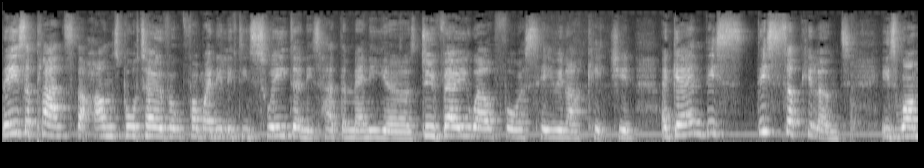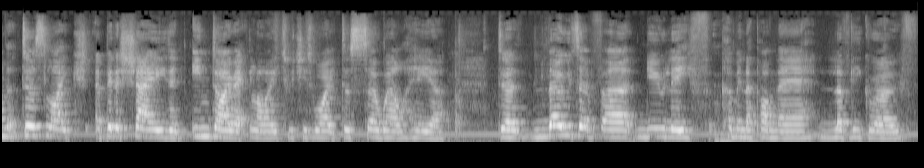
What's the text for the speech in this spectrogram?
These are plants that Hans brought over from when he lived in Sweden. He's had them many years. Do very well for us here in our kitchen. Again, this, this succulent is one that does like a bit of shade and indirect light, which is why it does so well here. The, loads of uh, new leaf coming up on there. Lovely growth.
